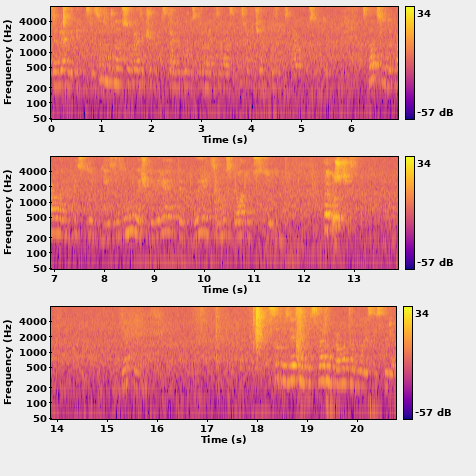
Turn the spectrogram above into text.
Заявляти відвід після цього можна лише в разі, якщо під підставі відводу сторона дізналася після початку розгляду справи по суді. Склад суду, право на відвід судді. Зрозуміло, що довіряєте ви цьому складу суду. Також честь. Дякую. Суд роз'яснює процесуальні права та обов'язки сторін,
